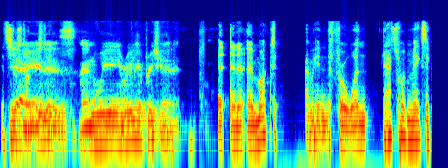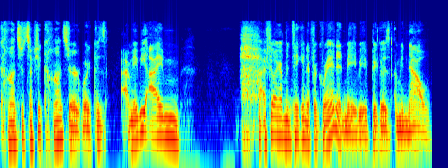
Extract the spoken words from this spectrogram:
It's just yeah, it understood. is, and we really appreciate it. And, and and Mux, I mean, for when that's what makes a concert such a concert. Because maybe I'm, I feel like I've been taking it for granted. Maybe because I mean now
